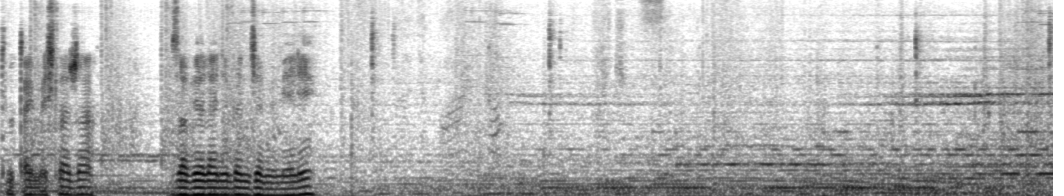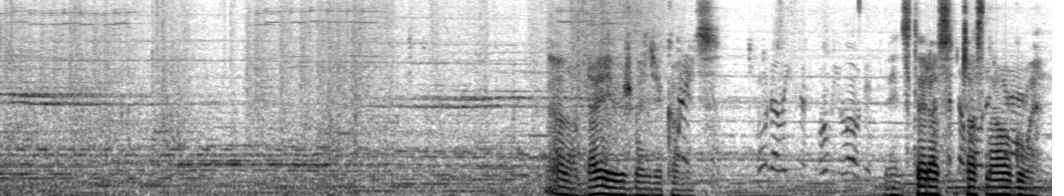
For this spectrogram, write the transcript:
tutaj myślę, że za wiele nie będziemy mieli. No dobra, i już będzie koniec. Więc teraz czas na ogółę.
